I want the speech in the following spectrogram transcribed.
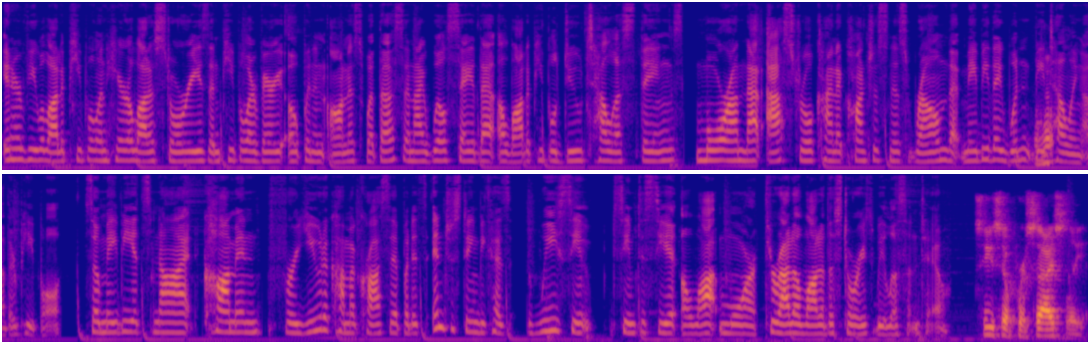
interview a lot of people and hear a lot of stories, and people are very open and honest with us. And I will say that a lot of people do tell us things more on that astral kind of consciousness realm that maybe they wouldn't be Uh-huh. telling other people. So maybe it's not common for you to come across it, but it's interesting because we seem seem to see it a lot more throughout a lot of the stories we listen to. See, so precisely,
